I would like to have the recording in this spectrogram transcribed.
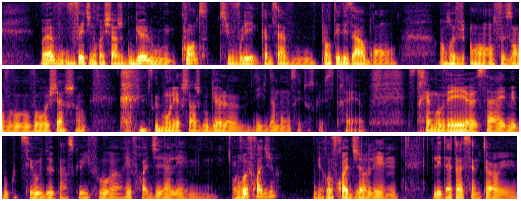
voilà, vous, vous, faites une recherche Google ou Quant, si vous voulez, comme ça, vous plantez des arbres en, en, en, faisant vos, vos recherches. Hein. Parce que bon, les recherches Google, évidemment, on sait tous que c'est très c'est très mauvais, euh, ça émet beaucoup de CO2 parce qu'il faut euh, refroidir les... Refroidir? Refroidir les, les data centers. Et...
